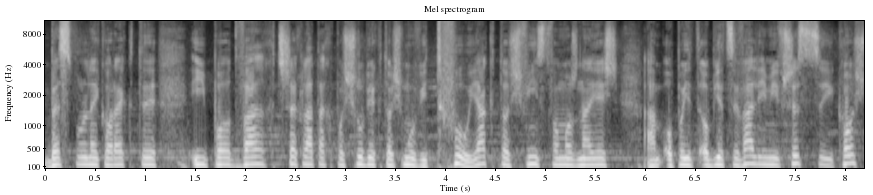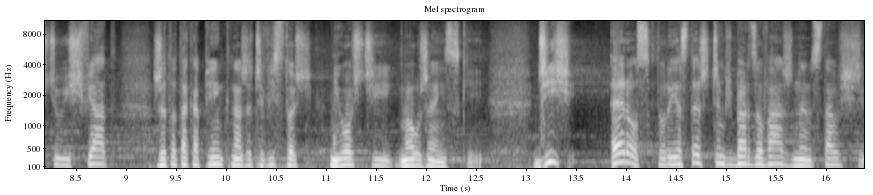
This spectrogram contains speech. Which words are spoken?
bez wspólnej korekty i po dwóch, trzech latach po ślubie ktoś mówi, tfu, jak to świństwo można jeść, a obiecywali mi wszyscy i Kościół i świat, że to taka piękna rzeczywistość miłości małżeńskiej. Dziś Eros, który jest też czymś bardzo ważnym, stał się,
